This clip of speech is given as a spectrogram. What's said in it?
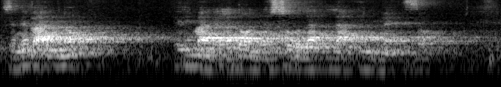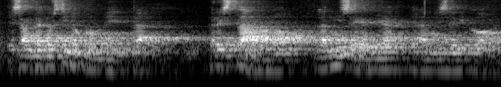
Se ne vanno e rimane la donna sola là in mezzo. E Sant'Agostino commenta, restarono la miseria e la misericordia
